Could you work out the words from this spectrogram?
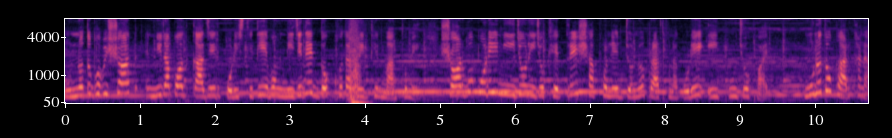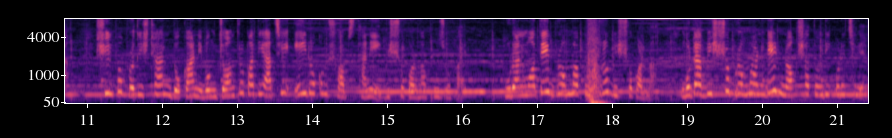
উন্নত ভবিষ্যৎ, নিরাপদ কাজের পরিস্থিতি এবং নিজেদের দক্ষতা বৃদ্ধির মাধ্যমে সর্বোপরি নিজ নিজ ক্ষেত্রে সাফল্যের জন্য প্রার্থনা করে এই পুজো হয়। মূলত কারখানা, শিল্প প্রতিষ্ঠান, দোকান এবং যন্ত্রপাতি আছে এই রকম সব স্থানে বিশ্বকর্মা পুজো হয়। পুরাণ মতে ব্রহ্মাপুত্র বিশ্বকর্মা। গোটা বিশ্ব ব্রহ্মাণ্ডের নকশা তৈরি করেছিলেন।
